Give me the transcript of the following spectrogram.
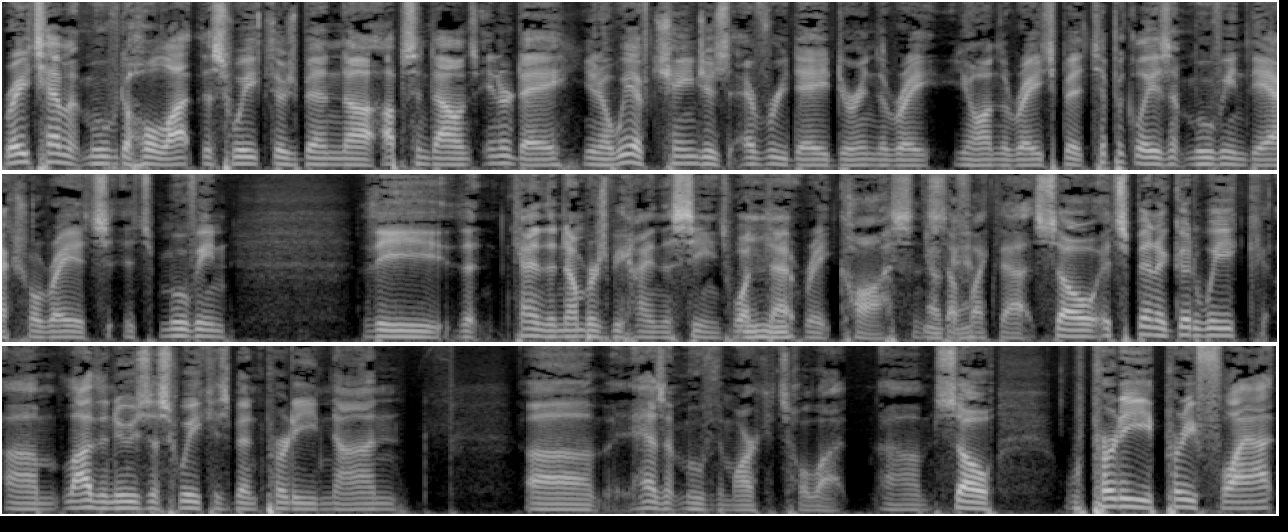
Rates haven't moved a whole lot this week. There's been uh, ups and downs interday. You know, we have changes every day during the rate, you know, on the rates, but it typically isn't moving the actual rate. It's it's moving the the kind of the numbers behind the scenes, what Mhm. that rate costs and stuff like that. So it's been a good week. Um, a lot of the news this week has been pretty non. Uh, hasn't moved the markets a whole lot. Um, so we're pretty pretty flat.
